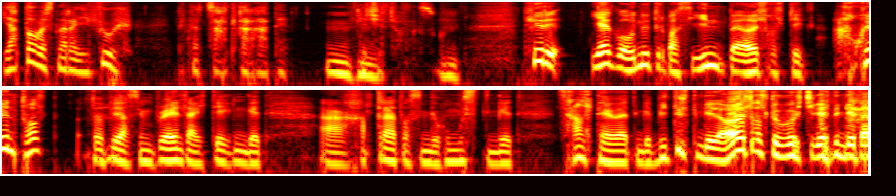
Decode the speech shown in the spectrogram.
ядуу байснараа илүү их бид нар зардал гаргаад байна гэж хэлж болно гэсэн үг. Тэгэхээр яг өнөөдөр бас энэ ойлголтыг авахын тулд одоо би бас энэ brain light-ыг ингээд хамтраад бас ингээд хүмүүст ингээд санал тавиад ингээд бидэрт ингээд ойлголт өгөөч гэдэг ингээд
